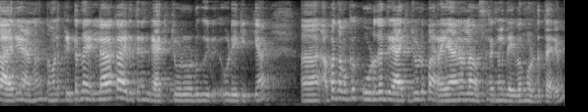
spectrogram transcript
കാര്യമാണ്. നമ്മൾ കിട്ടുന്ന എല്ലാ കാര്യത്തിനും ഗ്രാറ്റിറ്റ്യൂഡോട് കൂടി ഇരിക്കുക. അപ്പം നമുക്ക് കൂടുതൽ ഗ്രാറ്റിറ്റ്യൂഡ് പറയാനുള്ള അവസരങ്ങൾ ദൈവം കൊണ്ടുതരും.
